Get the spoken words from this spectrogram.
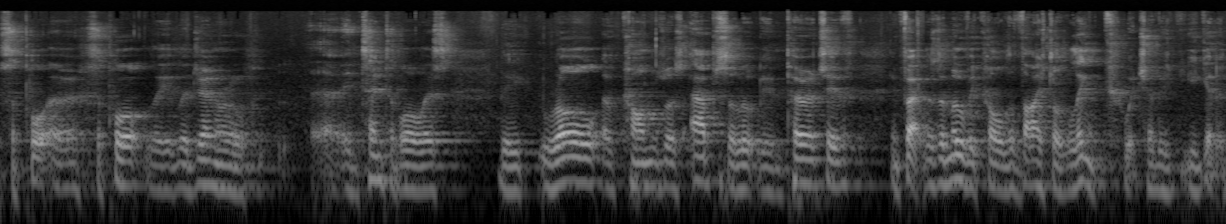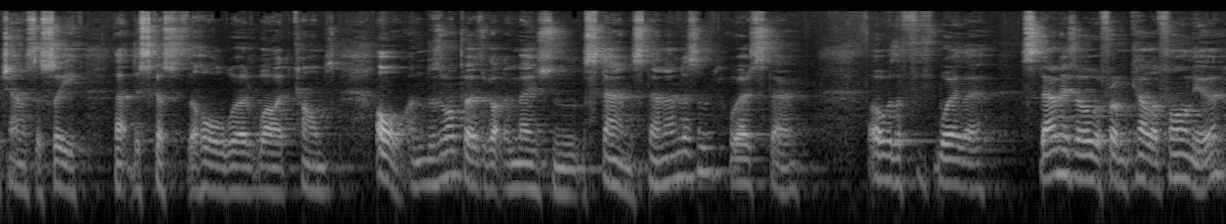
support, uh, support the, the general uh, intent of all this. The role of comms was absolutely imperative. In fact, there's a movie called The Vital Link, which you get a chance to see, that discusses the whole worldwide comms. Oh, and there's one person got to mention, Stan. Stan Anderson? Where's Stan? Over the where there. Stan is over from California.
